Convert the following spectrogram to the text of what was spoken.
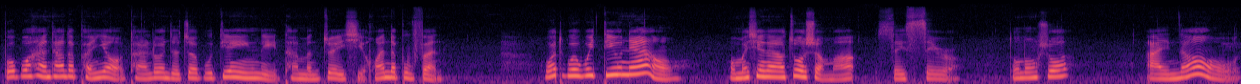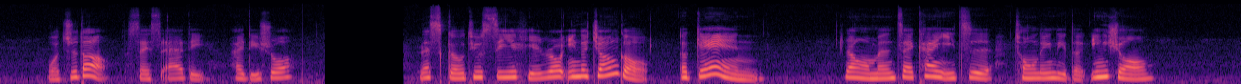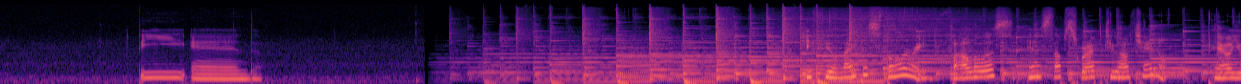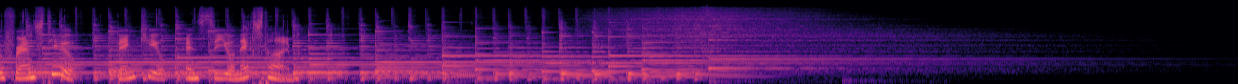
波波和他的朋友谈论着这部电影里他们最喜欢的部分。What will we do now？我们现在要做什么？says Cyril。东东说 ：“I know，我知道。”says Eddie。艾迪说。Let's go to see Hero in the Jungle again。让我们再看一次丛林里的英雄。The end. If you like the story, follow us and subscribe to our channel. Tell your friends too. Thank you and see you next time.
